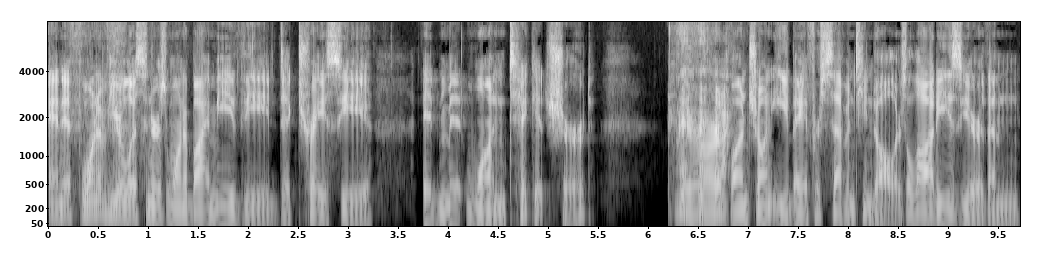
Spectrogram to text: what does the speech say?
and if one of your listeners want to buy me the dick tracy admit one ticket shirt there are a bunch on ebay for $17 a lot easier than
